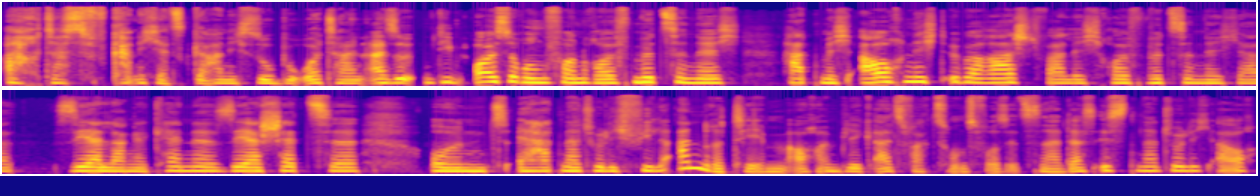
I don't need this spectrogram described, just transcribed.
Ach, das kann ich jetzt gar nicht so beurteilen. Also die Äußerung von Rolf Mützenich hat mich auch nicht überrascht, weil ich Rolf Mützenich ja sehr lange kenne, sehr schätze und er hat natürlich viele andere Themen auch im Blick als Fraktionsvorsitzender. Das ist natürlich auch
